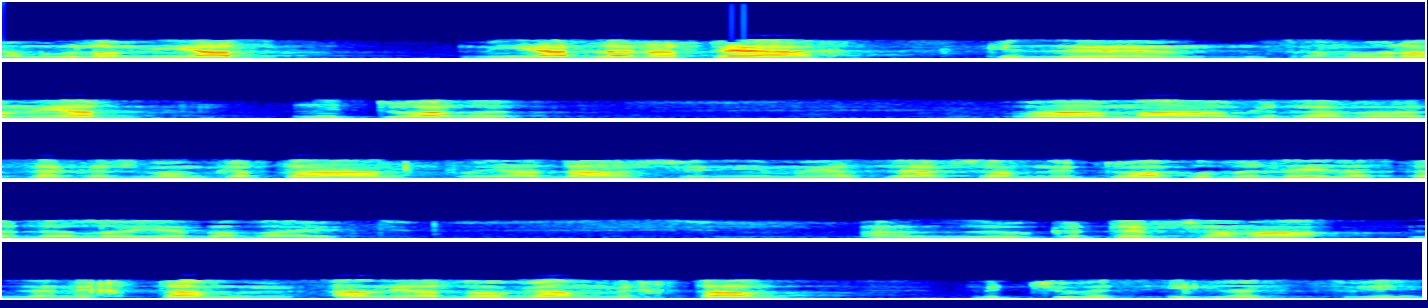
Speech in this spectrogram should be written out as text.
אמרו לו מיד, מיד לנתח, כי זה, אמרו לו מיד ניתוח, הוא אמר, הוא כתב, הוא עושה חשבון קטן, הוא ידע שאם הוא יעשה עכשיו ניתוח, הוא בליל הסדר לא יהיה בבית. אז הוא כותב שמה, זה נכתב על ידו גם מכתב בתשובס איגרס צבי.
